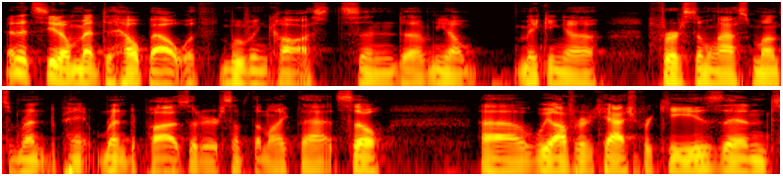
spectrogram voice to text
and it's, you know, meant to help out with moving costs and, uh, you know, making a first and last month's rent, pay, rent deposit or something like that. So, uh, we offered cash for keys and,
